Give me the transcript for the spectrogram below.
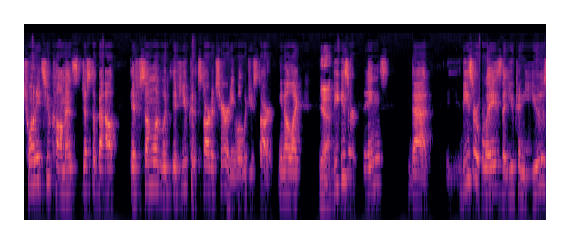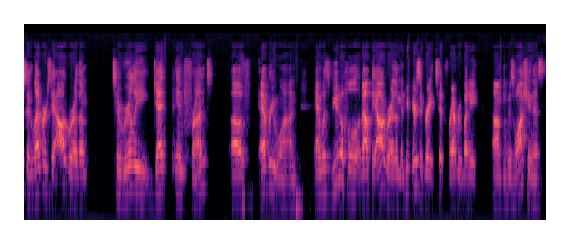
22 comments just about if someone would, if you could start a charity, what would you start? You know, like, yeah, these are things that these are ways that you can use and leverage the algorithm to really get in front of everyone. And what's beautiful about the algorithm, and here's a great tip for everybody um, who's watching this:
